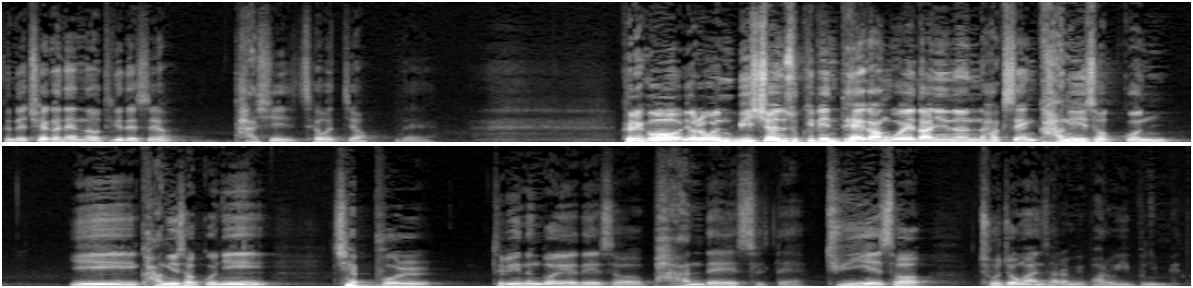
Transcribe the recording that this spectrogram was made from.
근데 최근에는 어떻게 됐어요? 다시 세웠죠? 네. 그리고 여러분 미션 스쿨인 대강고에 다니는 학생 강희석 군, 이 강희석 군이 채플 드리는 거에 대해서 반대했을 때 뒤에서 조종한 사람이 바로 이분입니다.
